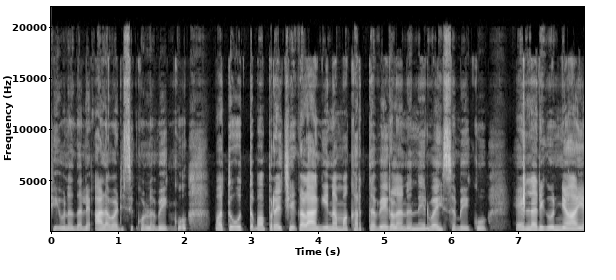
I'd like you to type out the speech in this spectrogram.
ಜೀವನದಲ್ಲಿ ಅಳವಡಿಸಿಕೊಳ್ಳಬೇಕು ಮತ್ತು ಉತ್ತಮ ಪ್ರಜೆಗಳಾಗಿ ನಮ್ಮ ಕರ್ತವ್ಯಗಳನ್ನು ನಿರ್ವಹಿಸಬೇಕು. ಎಲ್ಲರಿಗೂ ನ್ಯಾಯ,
